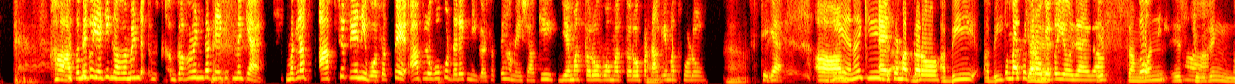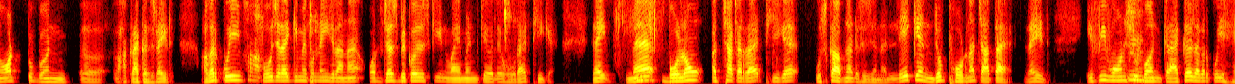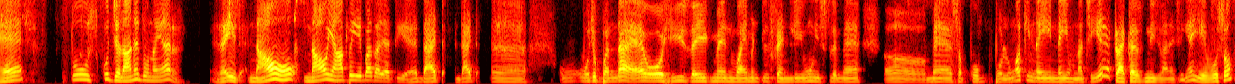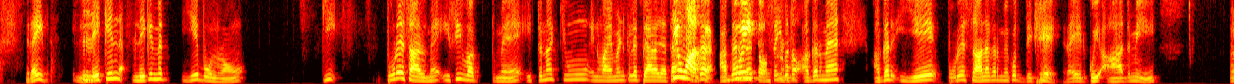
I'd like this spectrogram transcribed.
हाँ तो मेरे को ये कि गवर्नमेंट गवर्नमेंट का टेक इसमें क्या है? मतलब आप सिर्फ़ ये नहीं बोल सकते आप लोगों को डायरेक्ट नहीं कर सकते हमेशा कि ये मत करो वो मत करो पटाखे मत फोड़ो। हाँ। ठीक है? ये है ना कि ऐसे मत करो। अभी अभी तुम ऐसे करोगे तो ये हो जाएगा। इफ़ हाँ। choosing not to burn uh, crackers right? अगर कोई हाँ। सोच रहा है कि मेरे को नहीं जलाना है और जस्ट बिकॉज़ इसकी इन्वायरमेंट के लिए हो रहा है ठीक है। राइट मैं बोल रहा हूँ अच्छा कर रहा है ठीक है उसका अपना डिसीज़न है। लेकिन जो फोड़ना चाहता है right? If he wants to. Burn crackers अगर कोई है तो उसको जलाने दो ना यार। राइट नाउ नाउ यहाँ पे ये बात आ जाती है दैट दैट वो जो बंदा है वो ही इज़ लाइक मैं इन्वायरमेंटल फ्रेंडली हूँ इसलिए मैं आ, मैं सबको बोलूँगा कि नहीं नहीं होना चाहिए क्रैकर्स नहीं जलाने चाहिए ये वो सो। राइट हम्म। लेकिन लेकिन मैं ये बोल रहा हूँ कि पूरे साल में इसी वक्त में इतना क्यों इन्वायरमेंट के लिए प्यार आ जाता है अगर? अगर मैं तो, सही हाँ। बताऊँ अगर मैं अगर ये पूरे साल अगर मेरे को दिखे राइट कोई आदमी अ,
